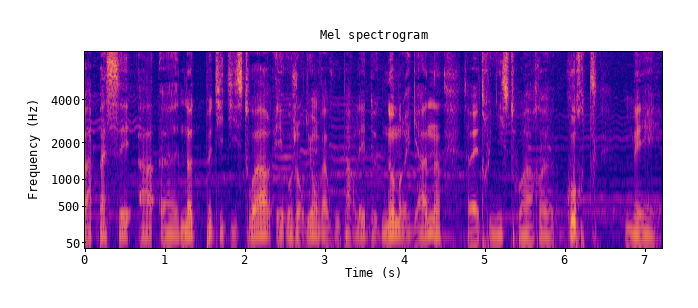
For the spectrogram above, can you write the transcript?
va passer à euh, notre petite histoire et aujourd'hui on va vous parler de Gnome Regan. Ça va être une histoire euh, courte mais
